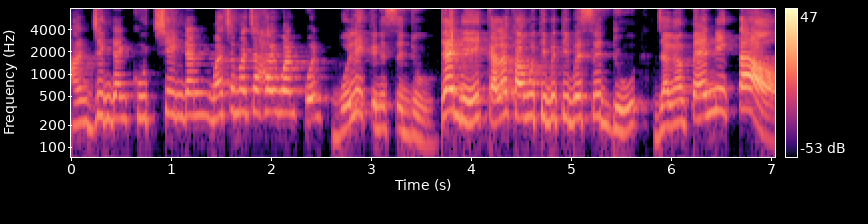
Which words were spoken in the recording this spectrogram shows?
Anjing dan kucing dan macam-macam haiwan pun boleh kena sedu. Jadi kalau kamu tiba-tiba sedu, jangan panik tau.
